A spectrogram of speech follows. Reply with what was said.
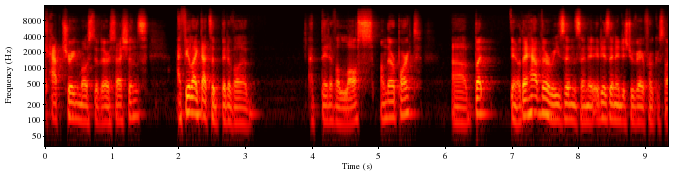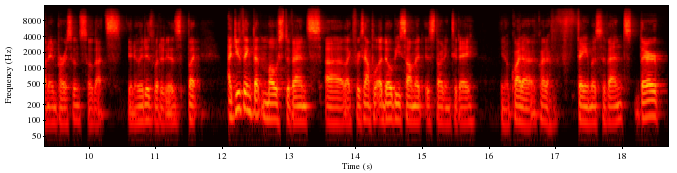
capturing most of their sessions. I feel like that's a bit of a a bit of a loss on their part. Uh, but you know they have their reasons, and it is an industry very focused on in person, so that's you know it is what it is. But I do think that most events, uh, like for example, Adobe Summit is starting today. You know, quite a quite a famous event. They're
